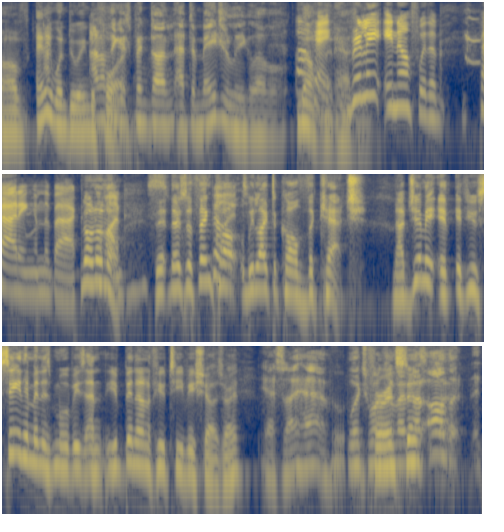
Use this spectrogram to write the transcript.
of anyone doing before. I don't think it's been done at the major league level. No, okay, it hasn't. really enough with a patting in the back. no, no, Come no. on. There's a thing Spill called it. we like to call the catch. Now, Jimmy, if, if you've seen him in his movies, and you've been on a few TV shows, right? Yes, I have. Which For ones have I instance? done? Oh, the,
